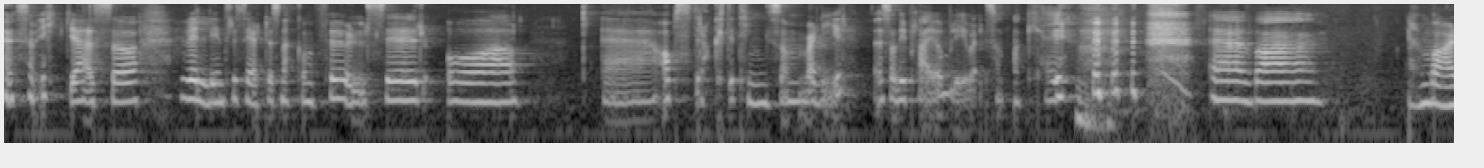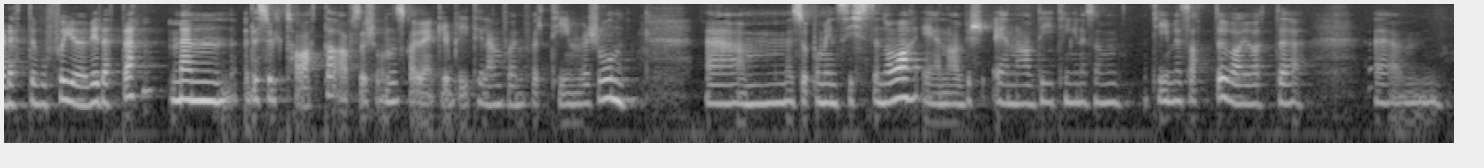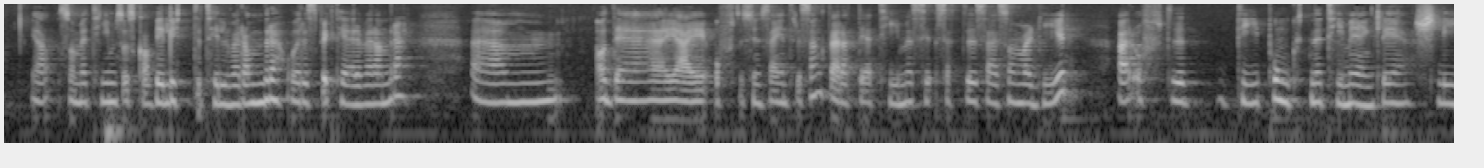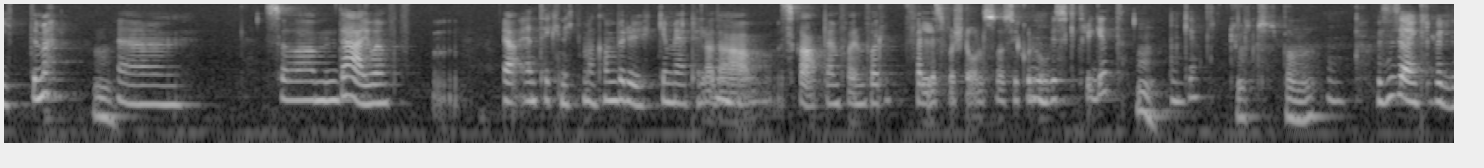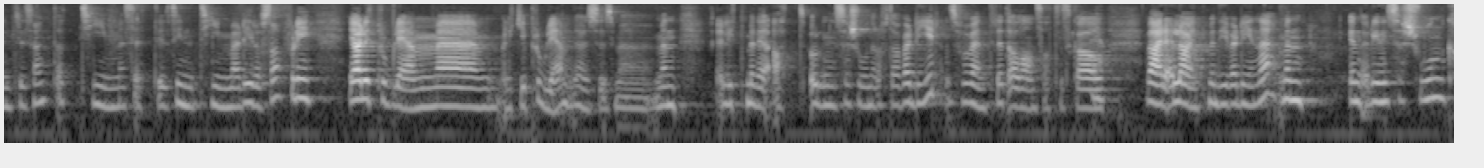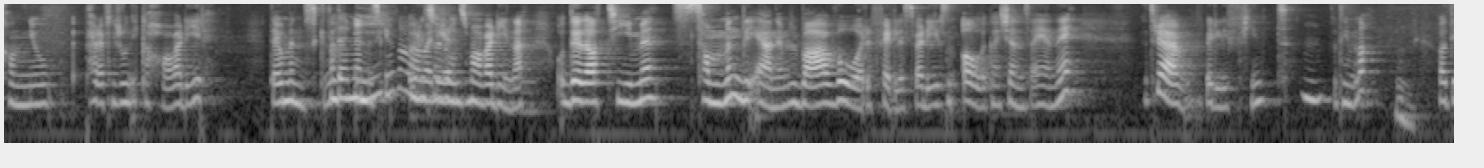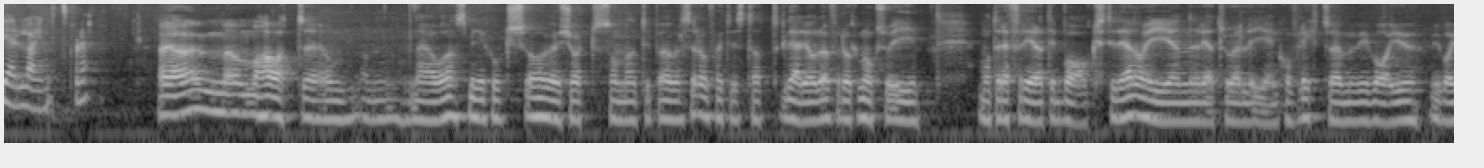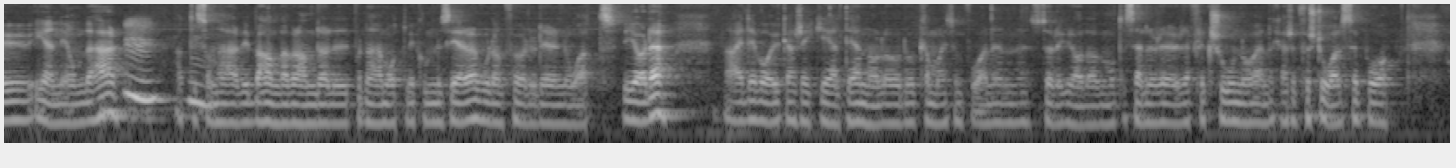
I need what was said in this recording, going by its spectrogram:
som ikke er så veldig interessert i å snakke om følelser og eh, abstrakte ting som verdier. Så de pleier å bli veldig sånn OK. eh, hva, hva er dette? Hvorfor gjør vi dette? Men resultatet av sesjonen skal jo egentlig bli til en form for teamversjon. Um, så på min siste nå, en av, en av de tingene som teamet satte, var jo at um, ja, som et team så skal vi lytte til hverandre og respektere hverandre. Um, og det jeg ofte syns er interessant, er at det teamet setter seg som verdier, er ofte de punktene teamet egentlig sliter med. Mm. Um, så um, det er jo en, ja, en teknikk man kan bruke mer til å da skape en form for felles forståelse og psykologisk trygghet. Mm. Okay. Kult. Spennende. Det syns jeg er egentlig veldig interessant at teamet setter sine teamverdier også. Fordi jeg har litt problem med Eller ikke problem, det høres ut som jeg Men litt med det at organisasjoner ofte har verdier. Og så forventer de at alle ansatte skal være aligned med de verdiene. Men en organisasjon kan jo per definisjon ikke ha verdier. Det er jo menneskene, Det er menneskene i som har organisasjonen verdier. som har verdiene. Og det da teamet sammen blir enige om hva er våre felles verdier som alle kan kjenne seg igjen i, det tror jeg er veldig fint Mm. for teamet. da. Mm. Og at de er aligned for det. Ja, jeg har vært eh, Når jeg var smidig så har jeg kjørt sånne type øvelser og faktisk tatt glede av det. For da kan man også i måtte referere tilbake til det da, i en retro eller i en konflikt. Så men vi, var jo, vi var jo enige om det her. Mm. At det er sånn her vi behandler hverandre på denne måten vi kommuniserer. Hvordan føler dere nå at vi gjør det? Nei, det var jo kanskje ikke helt i henhold, og da kan man liksom få en, en større grad av måte, selvrefleksjon og en kanskje forståelse på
